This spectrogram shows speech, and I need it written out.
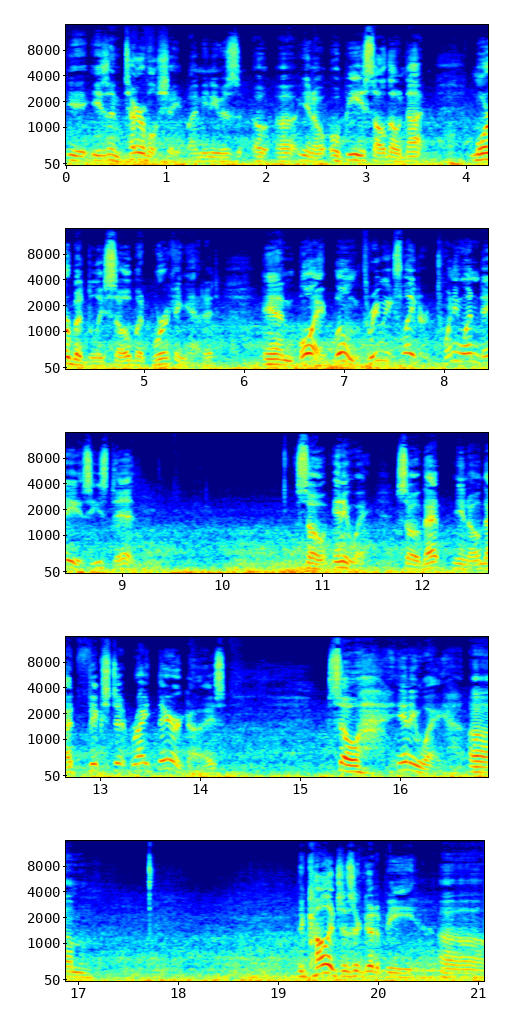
he's in terrible shape. I mean he was uh, uh, you know obese although not morbidly so but working at it. And boy boom three weeks later 21 days he's dead. So anyway so that you know that fixed it right there guys. So anyway um, the colleges are going to be uh,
